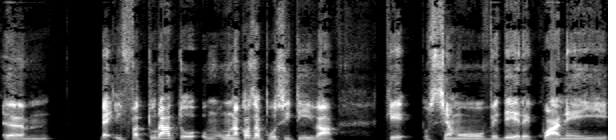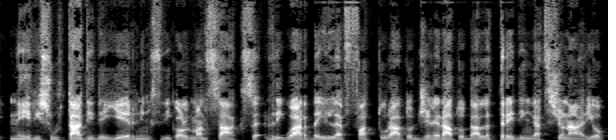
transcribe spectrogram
Um, Beh, il fatturato, una cosa positiva che possiamo vedere qua nei, nei, risultati degli earnings di Goldman Sachs riguarda il fatturato generato dal trading azionario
